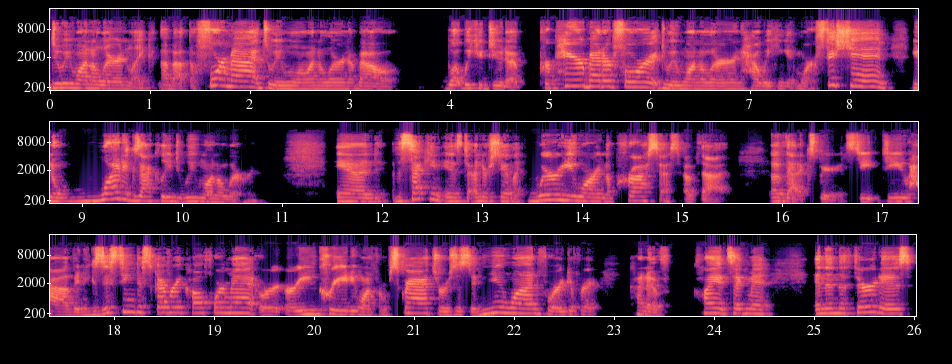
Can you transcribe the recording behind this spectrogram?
do we want to learn like about the format? Do we want to learn about what we could do to prepare better for it? Do we want to learn how we can get more efficient? You know, what exactly do we want to learn? And the second is to understand like where you are in the process of that of that experience? Do you, do you have an existing discovery call format or, or are you creating one from scratch or is this a new one for a different kind of client segment? And then the third is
